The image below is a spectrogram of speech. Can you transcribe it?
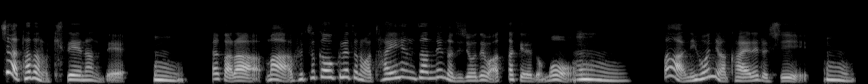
ちゃただの規制なんでうん。だから、まあ、2日遅れたのは大変残念な事情ではあったけれども、うん。まあ、日本には帰れるしうん。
